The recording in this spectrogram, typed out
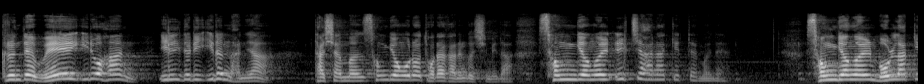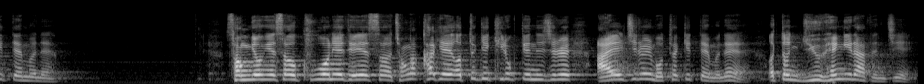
그런데 왜 이러한 일들이 일어나냐? 다시 한번 성경으로 돌아가는 것입니다. 성경을 읽지 않았기 때문에, 성경을 몰랐기 때문에, 성경에서 구원에 대해서 정확하게 어떻게 기록되는지를 알지를 못했기 때문에 어떤 유행이라든지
